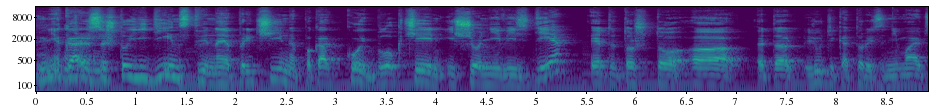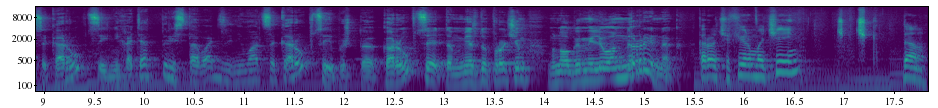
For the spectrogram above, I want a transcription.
Мне кажется, что единственная причина, по какой блокчейн еще не везде, это то, что э, это люди, которые занимаются коррупцией, не хотят переставать заниматься коррупцией, потому что коррупция это, между прочим, многомиллионный рынок. Короче, фирма Chain, чик-чик, дан.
